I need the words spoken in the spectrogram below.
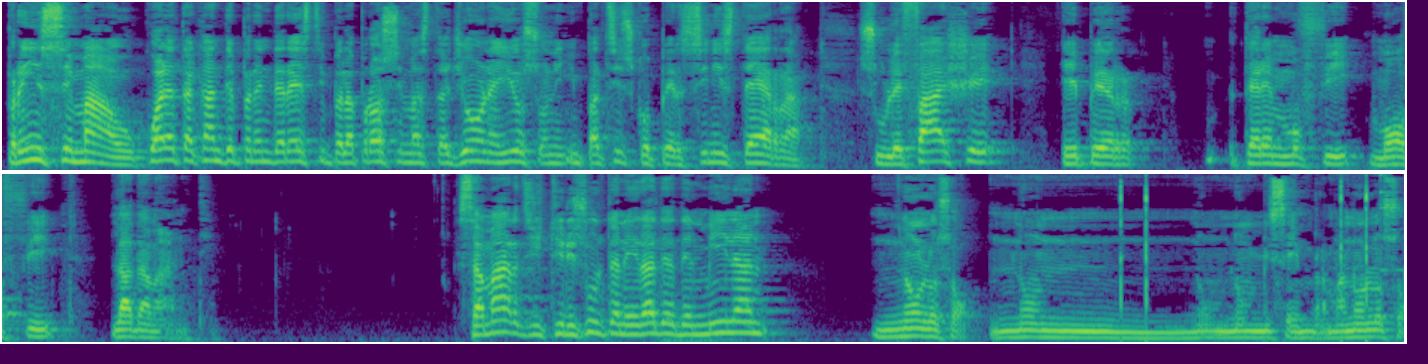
Prince Mau, quale attaccante prenderesti per la prossima stagione? Io sono, impazzisco per Sinisterra sulle fasce e per Terem Moffi, Moffi là davanti. Samargi ti risulta nei radar del Milan? Non lo so, non, non, non, mi sembra, ma non lo so,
